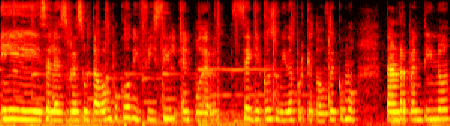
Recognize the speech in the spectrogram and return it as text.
y se les resultaba un poco difícil el poder seguir con su vida porque todo fue como tan repentino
